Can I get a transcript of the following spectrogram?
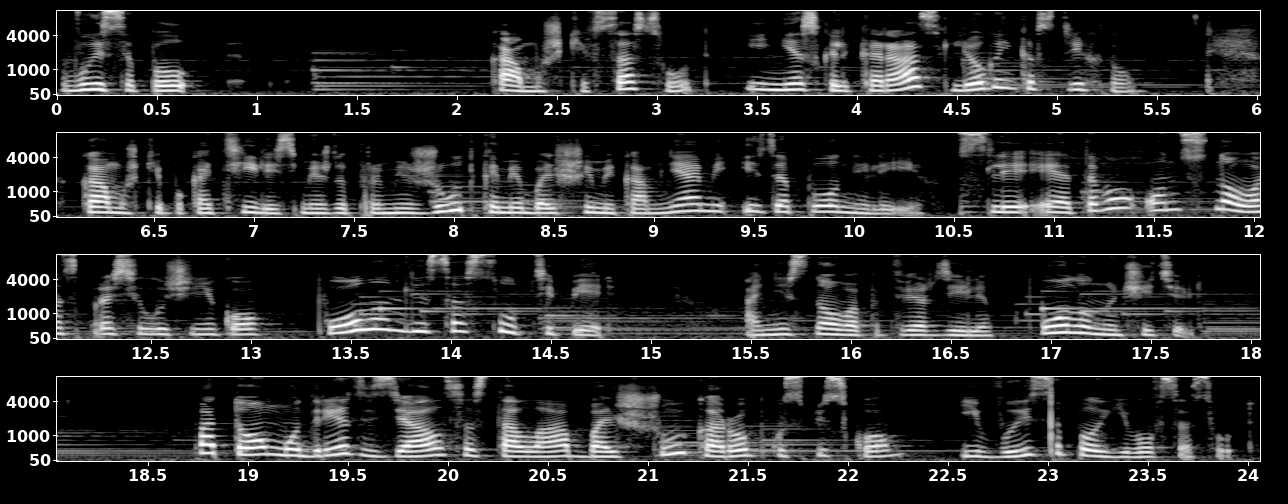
высыпал камушки в сосуд и несколько раз легонько встряхнул. Камушки покатились между промежутками большими камнями и заполнили их. После этого он снова спросил учеников, полон ли сосуд теперь. Они снова подтвердили «Полон, учитель». Потом мудрец взял со стола большую коробку с песком и высыпал его в сосуд.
